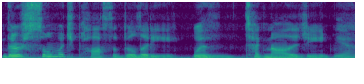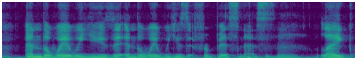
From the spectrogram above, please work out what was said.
there's so much possibility with Mhm. technology yeah and the way we use it and the way we use it for business. Mhm. Like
